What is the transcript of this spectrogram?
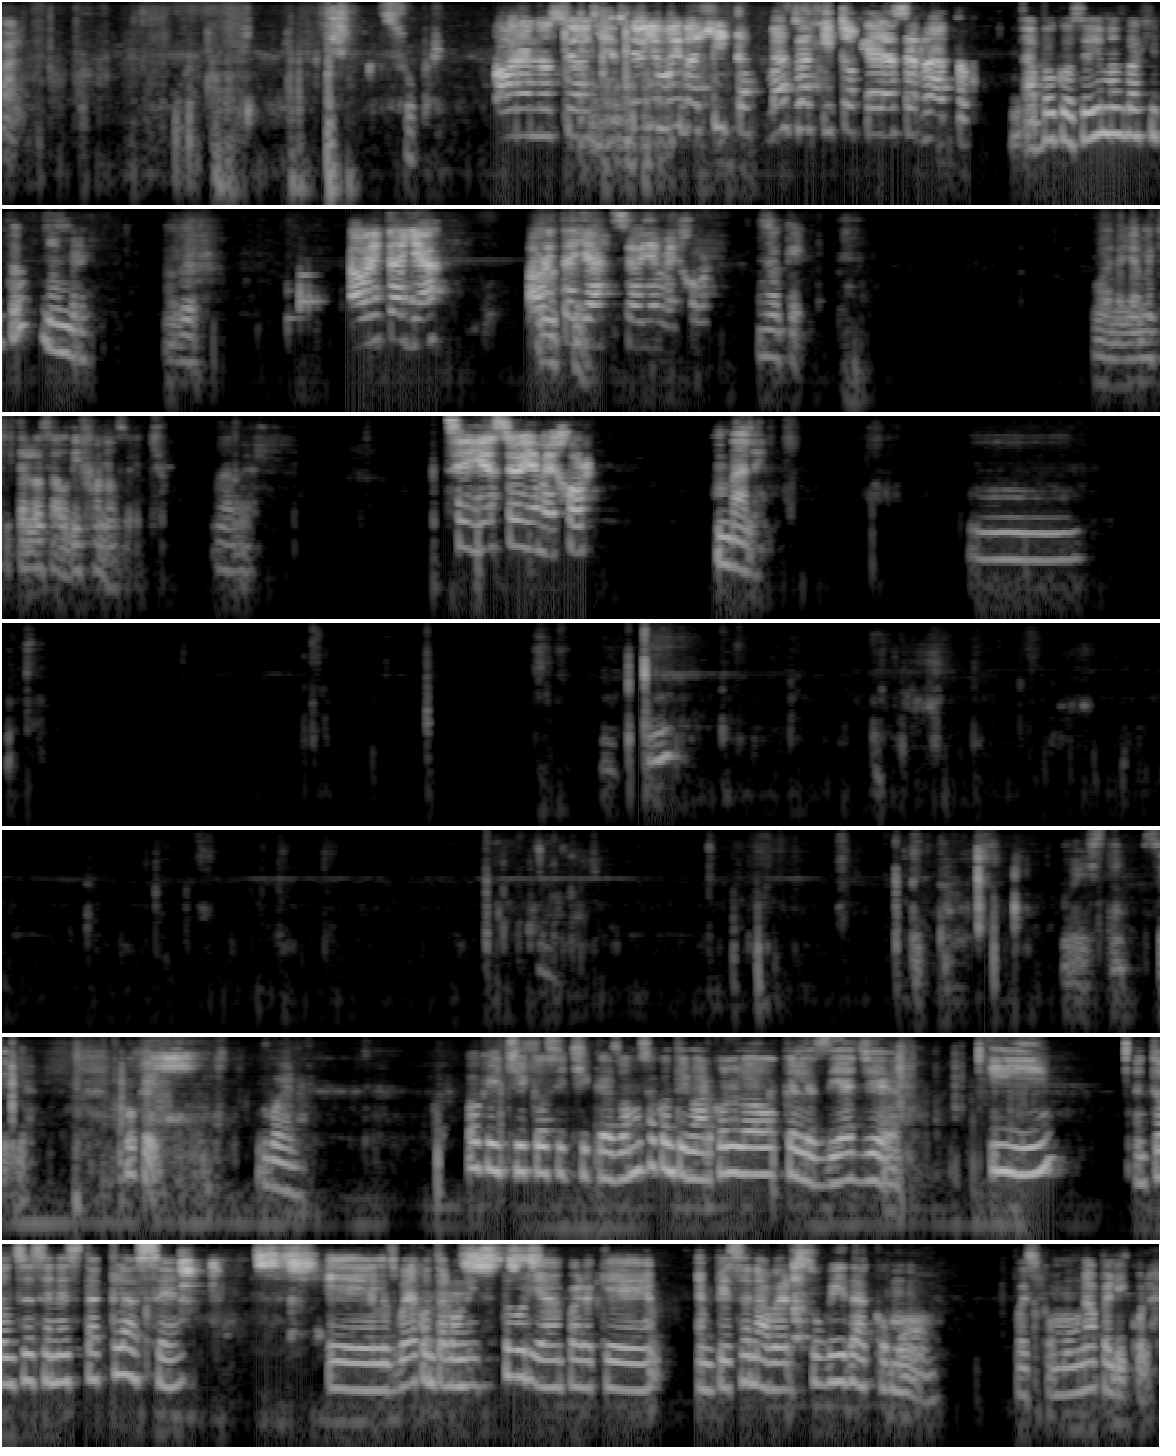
Vale. Súper. Ahora no se oye. Se oye muy bajito, más bajito que hace rato. ¿A poco se oye más bajito? No, hombre. A ver. Ahorita ya. Ahorita ya se oye mejor. Ok. Bueno, ya me quité los audífonos, de hecho. A ver. Sí, ya se oye mejor. Vale. Mm, Ujú. Ahí estamos. Ahí está. Sí, ya. Ok. Bueno. Ok, chicos y chicas, vamos a continuar con lo que les di ayer. Y entonces en esta clase eh, les voy a contar una historia para que empiecen a ver su vida como, pues como una película,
